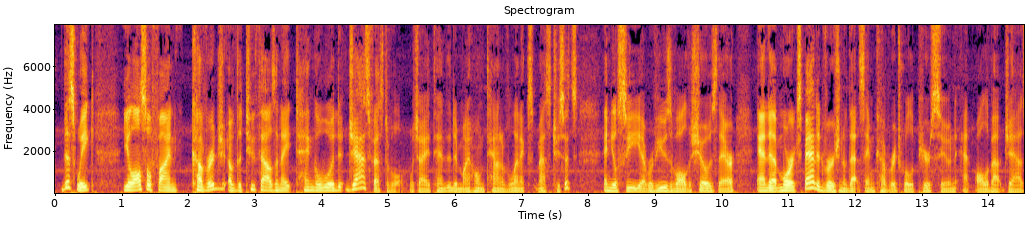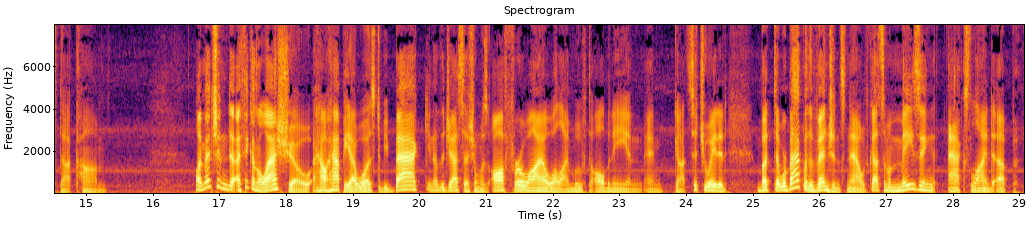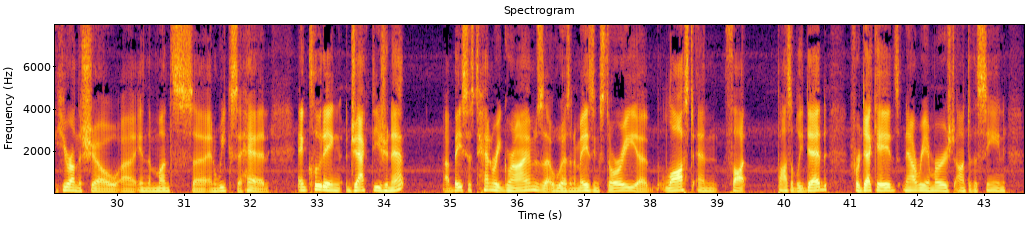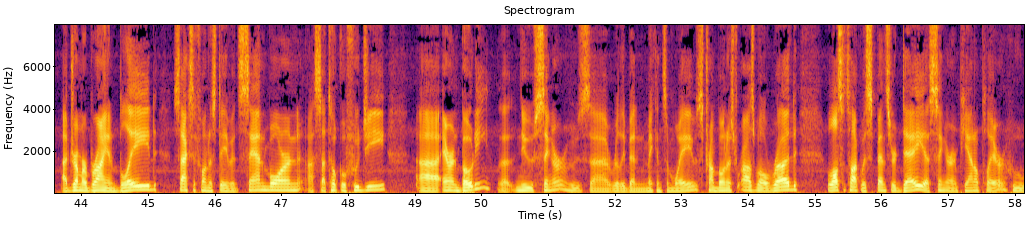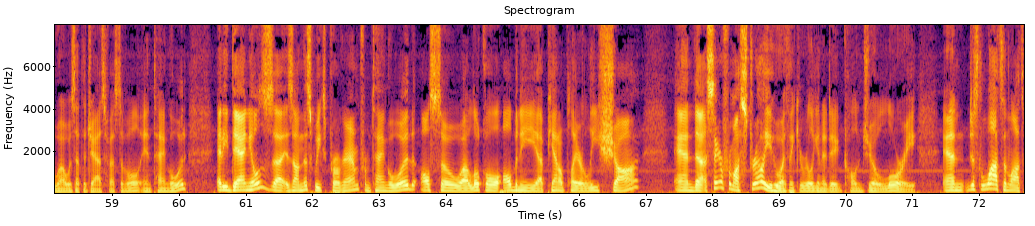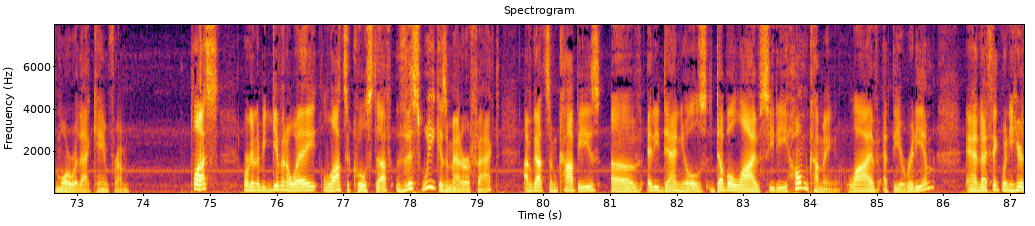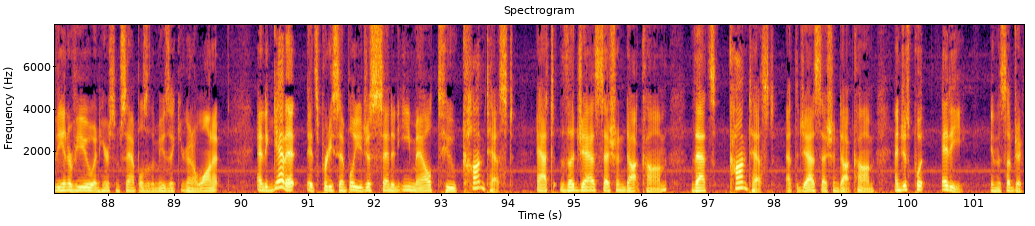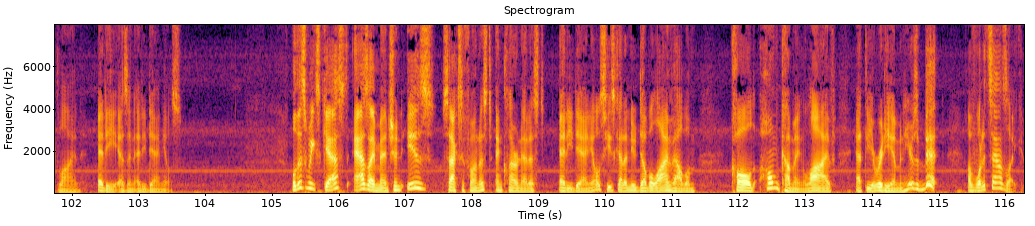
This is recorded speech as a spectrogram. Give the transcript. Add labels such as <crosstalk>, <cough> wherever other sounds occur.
This week, you'll also find coverage of the 2008 Tanglewood Jazz Festival, which I attended in my hometown of Lenox, Massachusetts, and you'll see uh, reviews of all the shows there. And a more expanded version of that same coverage will appear soon at allaboutjazz.com. Well, I mentioned, I think on the last show, how happy I was to be back. You know, the jazz session was off for a while while I moved to Albany and, and got situated. But uh, we're back with a vengeance now. We've got some amazing acts lined up here on the show uh, in the months uh, and weeks ahead, including Jack DeJohnette, uh, bassist Henry Grimes, uh, who has an amazing story, uh, lost and thought possibly dead for decades, now reemerged onto the scene drummer Brian Blade, saxophonist David Sanborn, Satoko Fujii, uh, Aaron Bodie, the new singer who's uh, really been making some waves, trombonist Roswell Rudd. We'll also talk with Spencer Day, a singer and piano player who uh, was at the Jazz Festival in Tanglewood. Eddie Daniels uh, is on this week's program from Tanglewood. Also, local Albany piano player Lee Shaw and uh, a singer from Australia who I think you're really going to dig called Jo Lawry and just lots and lots more where that came from. Plus, we're going to be giving away lots of cool stuff. This week, as a matter of fact, I've got some copies of Eddie Daniels' double live CD Homecoming live at the Iridium. And I think when you hear the interview and hear some samples of the music, you're going to want it. And to get it, it's pretty simple. You just send an email to contest at thejazzsession.com. That's contest at thejazzsession.com. And just put Eddie in the subject line Eddie, as in Eddie Daniels. Well, this week's guest, as I mentioned, is saxophonist and clarinetist Eddie Daniels. He's got a new double live album called Homecoming Live at the Iridium, and here's a bit of what it sounds like.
